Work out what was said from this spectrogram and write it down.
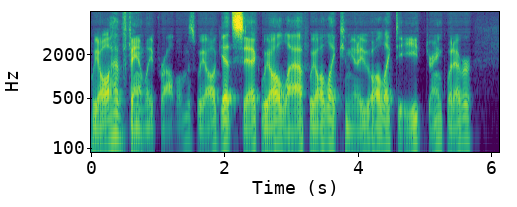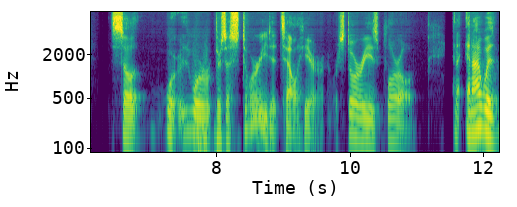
We all have family problems. We all get sick. We all laugh. We all like community. We all like to eat, drink, whatever. So we're, we're, there's a story to tell here, or stories plural. And, and I would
